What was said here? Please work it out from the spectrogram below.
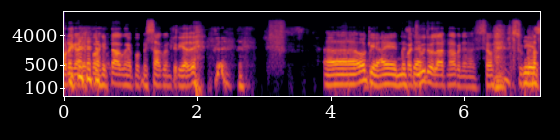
ஓடைகார்டு எப்போ ஹிட் ஆகும் எப்போ மிஸ் ஆகும் தெரியாது. ஓகே ஐ இப்ப அண்டர்ஸ்டாண்ட் ஜூது விளையாடுனா கொஞ்சம் Yes.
